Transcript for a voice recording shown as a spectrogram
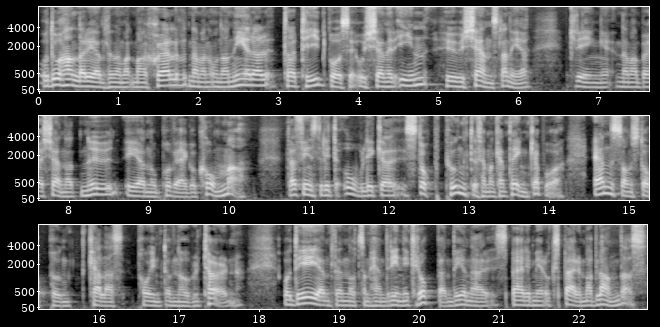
Och då handlar det egentligen om att man själv när man onanerar tar tid på sig och känner in hur känslan är kring när man börjar känna att nu är jag nog på väg att komma. Där finns det lite olika stopppunkter som man kan tänka på. En sån stopppunkt kallas point of no return. Och det är egentligen något som händer inne i kroppen. Det är när spermier och sperma blandas.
